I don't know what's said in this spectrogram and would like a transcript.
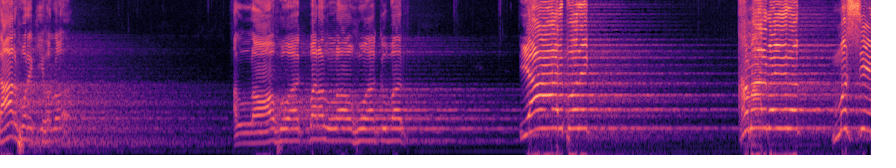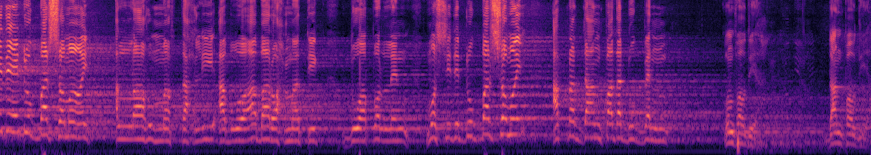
তারপরে কি হলো? আল্লাহ আকবার আল্লাহ আকবার। ইয়ার পরে আমার ভাইয়ের মসজিদে ঢুকবার সময় আল্লাহ মাফতাহলি আবু আবা রহমাতিক দোয়া পড়লেন। মসজিদে ঢুকবার সময় আপনার ডান পাদা ঢুকবেন কোন পাও দিয়া? ডান পাও দিয়া।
